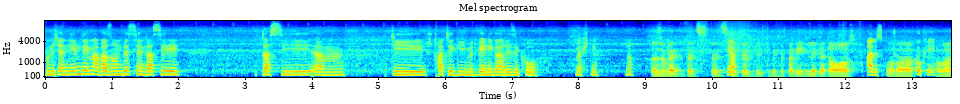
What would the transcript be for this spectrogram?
Und ich entnehme dem aber so ein bisschen, dass sie, dass sie ähm, die Strategie mit weniger Risiko möchten. Also Okay. wenn es Ja. mit dem, mit Heparin länger dauert, Alles gut. aber, Okay. aber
